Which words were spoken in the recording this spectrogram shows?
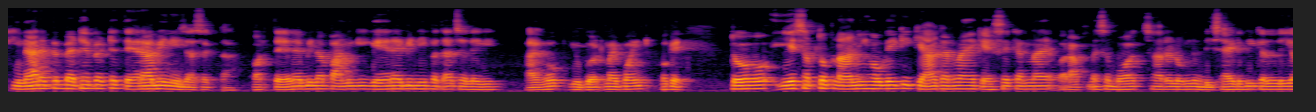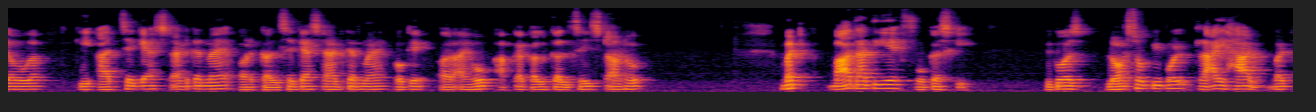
किनारे पे बैठे बैठे तैरा भी नहीं जा सकता और तैरे बिना पानी की गहराई भी नहीं पता चलेगी। I hope you got my point okay तो ये सब तो प्लानिंग हो गई कि क्या करना है, कैसे करना है, और आप में से बहुत सारे लोगों ने डिसाइड भी कर लिया होगा कि आज से क्या स्टार्ट करना है और कल से क्या स्टार्ट करना है ओके और आई होप आपका कल कल से ही स्टार्ट हो। बट बात आती है फोकस की because lots of people try hard but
